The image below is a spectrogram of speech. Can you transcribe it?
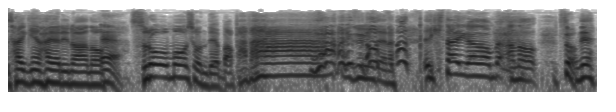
最近流行りのあのええスローモーションでバパパーみたいな。液体があのそう。ね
